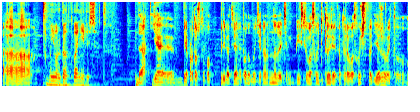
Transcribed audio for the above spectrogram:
А, мы немного отклонились от да, я, я про то, что, ребят, реально подумайте над этим. Если у вас аудитория, которая вас хочет поддерживать, то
